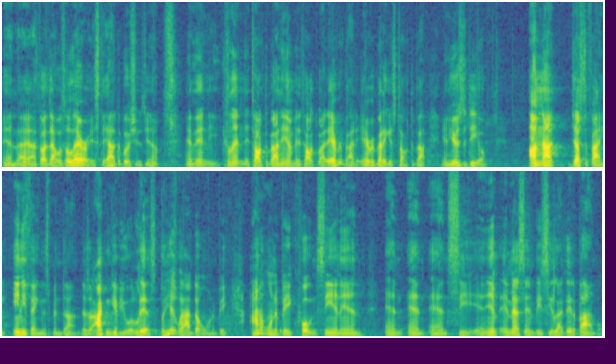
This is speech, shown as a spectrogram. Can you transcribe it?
And I, I, thought that was hilarious. Stay out the bushes, you know. And then Clinton, they talked about him, and they talked about everybody. Everybody gets talked about. And here's the deal I'm not justifying anything that's been done. There's, I can give you a list. But here's what I don't want to be I don't want to be quoting CNN and, and, and, C, and MSNBC like they're the Bible.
